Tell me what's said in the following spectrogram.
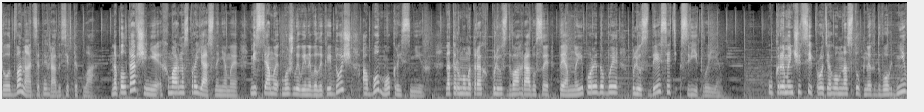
до 12 градусів тепла. На Полтавщині хмарно з проясненнями, місцями можливий невеликий дощ або мокрий сніг. На термометрах плюс 2 градуси темної пори доби, плюс 10 світлої. У Кременчуці протягом наступних двох днів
